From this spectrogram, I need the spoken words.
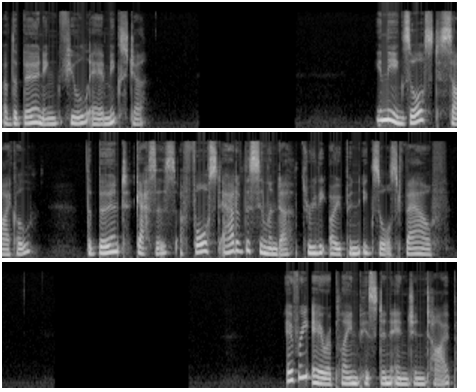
of the burning fuel air mixture. In the exhaust cycle, the burnt gases are forced out of the cylinder through the open exhaust valve. Every aeroplane piston engine type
